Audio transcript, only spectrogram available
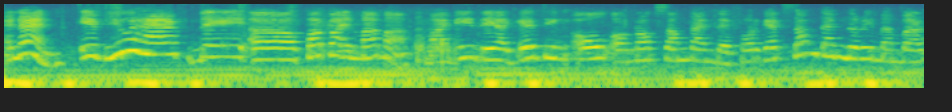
And then, if you have the uh, papa and mama, maybe they are getting old or not. Sometimes they forget. Sometimes they remember.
